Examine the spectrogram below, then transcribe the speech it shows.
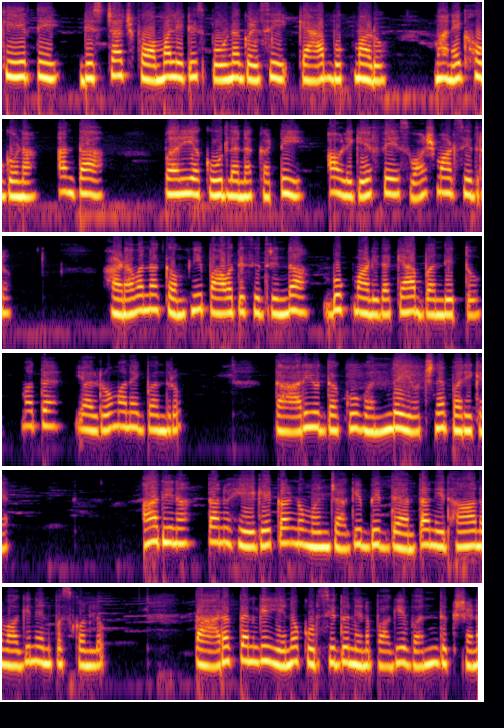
ಕೀರ್ತಿ, ಡಿಸ್ಚಾರ್ಜ್ ಫಾರ್ಮಾಲಿಟೀಸ್ ಪೂರ್ಣಗೊಳಿಸಿ ಕ್ಯಾಬ್ ಬುಕ್ ಮಾಡು, ಮನೆಗೆ ಹೋಗೋಣ. ಅಂತ ಪರಿಯ ಕೂದಲನ್ನ ಕಟ್ಟಿ ಅವಳಿಗೆ ಫೇಸ್ ವಾಶ್ ಮಾಡಿಸಿದ್ರು. ಹಣವನ್ನು ಕಂಪ್ನಿ ಪಾವತಿಸಿದ್ರಿಂದ ಬುಕ್ ಮಾಡಿದ ಕ್ಯಾಬ್ ಬಂದಿತ್ತು ಮತ್ತೆ ಎಲ್ಲರೂ ಮನೆಗೆ ಬಂದರು. ದಾರಿಯುದ್ದಕ್ಕೂ ಒಂದೇ ಯೋಚನೆ ಪರಿಗೆ ಆ ದಿನ ತಾನು ಹೇಗೆ ಕಣ್ಣು ಮಂಜಾಗಿ ಬಿದ್ದೆ ಅಂತ ನಿಧಾನವಾಗಿ ನೆನಪಿಸ್ಕೊಂಡ್ಲು. ತಾರಕ್ ತನಗೆ ಏನೋ ಕುಡಿಸಿದ್ದು ನೆನಪಾಗಿ ಒಂದು ಕ್ಷಣ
